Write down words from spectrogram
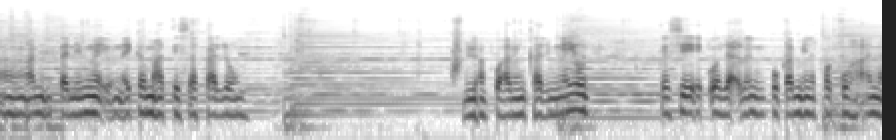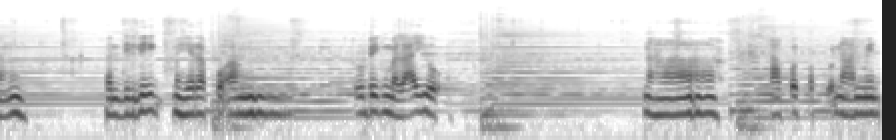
ang aming tanim ngayon ay kamatis at talong. Yun lang po aming tanim ngayon. Kasi wala rin po kami napagkuhaan ng pandilig. Mahirap po ang tubig malayo. Nahakot pa po namin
